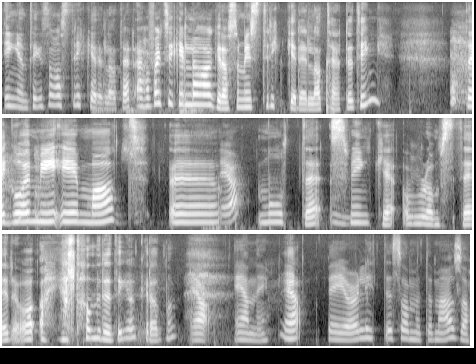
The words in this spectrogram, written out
Ingenting som var strikkerelatert. Jeg har faktisk ikke lagra så mye strikkerelaterte ting. Det går mye i mat, eh, Ja. mote, sminke og blomster og helt andre ting akkurat nå. ja, enig. Ja. Det gjør litt det samme til meg, altså.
